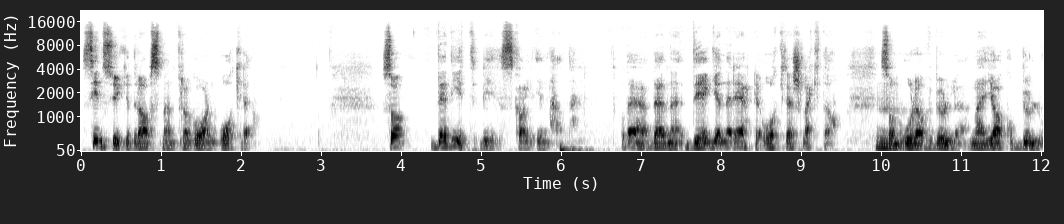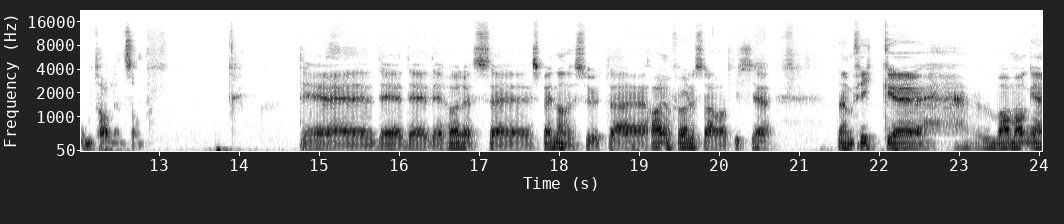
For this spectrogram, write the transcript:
sinnssyke drapsmenn fra gården Åkre. Så det er dit vi skal inn hen. Og det er denne degenererte åkreslekta mm. som Olav Bull, nei, Jakob Bull omtaler den som. Det, det, det, det, høres eh, spennende ut. Jeg har en følelse av at ikke de fikk eh, var mange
